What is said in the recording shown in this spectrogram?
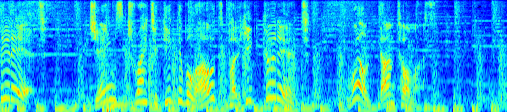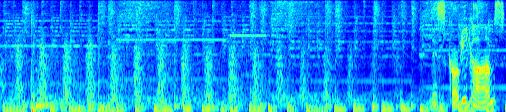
did it! James tried to kick the ball out, but he couldn't. Well done, Thomas. The score becomes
